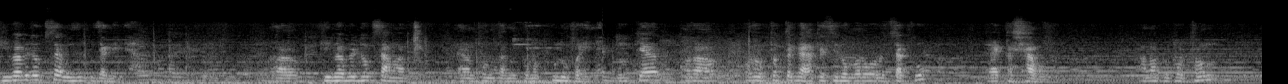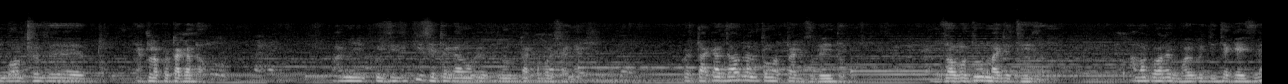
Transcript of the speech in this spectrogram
কীভাবে ঢুকছে আমি জানি না। ওরা কীভাবে ঢুকছে আমার এখন পর্যন্ত আমি কোনো কুলু পাইনি ঢুকে ওরা ওর প্রত্যেকের হাতে ছিল বড় বড় চাকু আর একটা সাবু আমাকে প্রথম বলছে যে, এক লক্ষ টাকা দাও। আমি কইছি যে, কি সেটাকে আমাকে টাকা পয়সা নেই? টাকা দাও, নাহলে তোমার টাকা ঝুলেই দেবো। জগতেও মাইটে থুই যাবে। আমাকে অনেক ভয় ভীতি দেখাইছে।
